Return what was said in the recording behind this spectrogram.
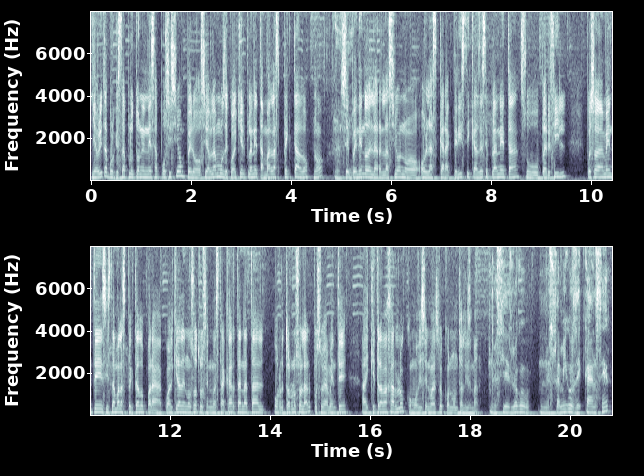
Y ahorita porque está Plutón en esa posición, pero si hablamos de cualquier planeta mal aspectado, ¿no? Dependiendo de la relación o, las características de ese planeta, su perfil, pues obviamente si está mal aspectado para cualquiera de nosotros en nuestra carta natal o retorno solar, pues obviamente hay que trabajarlo, como dice el maestro, con un talismán. Así es, luego nuestros amigos de cáncer,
